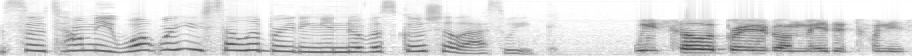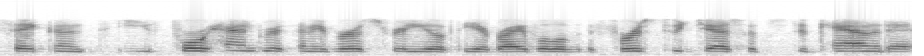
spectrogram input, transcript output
So tell me, what were you celebrating in Nova Scotia last week? We celebrated on May the 22nd the 400th anniversary of the arrival of the first two Jesuits to Canada,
